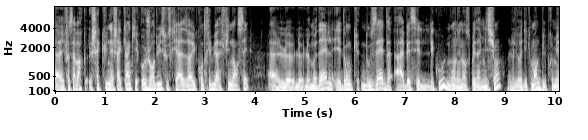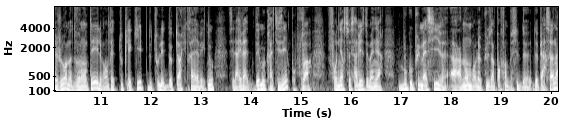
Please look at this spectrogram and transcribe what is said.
Euh, il faut savoir que chacune et chacun qui aujourd'hui souscrit à Zoe contribue à financer euh, le, le, le modèle et donc nous aide à abaisser les coûts. Nous, on est une entreprise à mission, juridiquement, depuis le premier jour. Notre volonté, la volonté de toute l'équipe, de tous les docteurs qui travaillent avec nous, c'est d'arriver à démocratiser pour pouvoir fournir ce service de manière beaucoup plus massive à un nombre le plus important possible de, de personnes.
